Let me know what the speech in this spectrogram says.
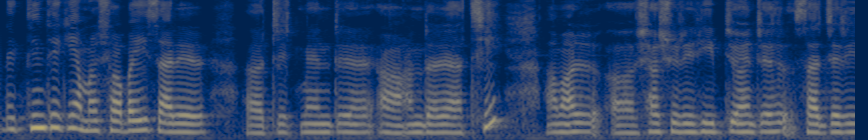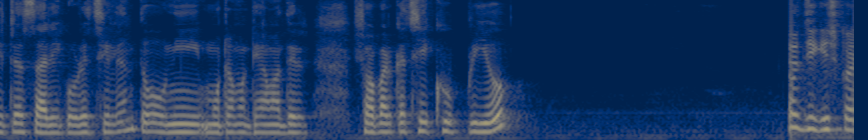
অনেক দিন থেকে আমরা সবাই স্যারের ট্রিটমেন্টের আন্ডারে আছি। আমার শাশুড়ির হিপ জয়েন্টের সার্জারিটা স্যারই করেছিলেন, তো উনি মোটামুটি আমাদের সবার কাছেই খুব প্রিয়। জিজ্ঞেস করে।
